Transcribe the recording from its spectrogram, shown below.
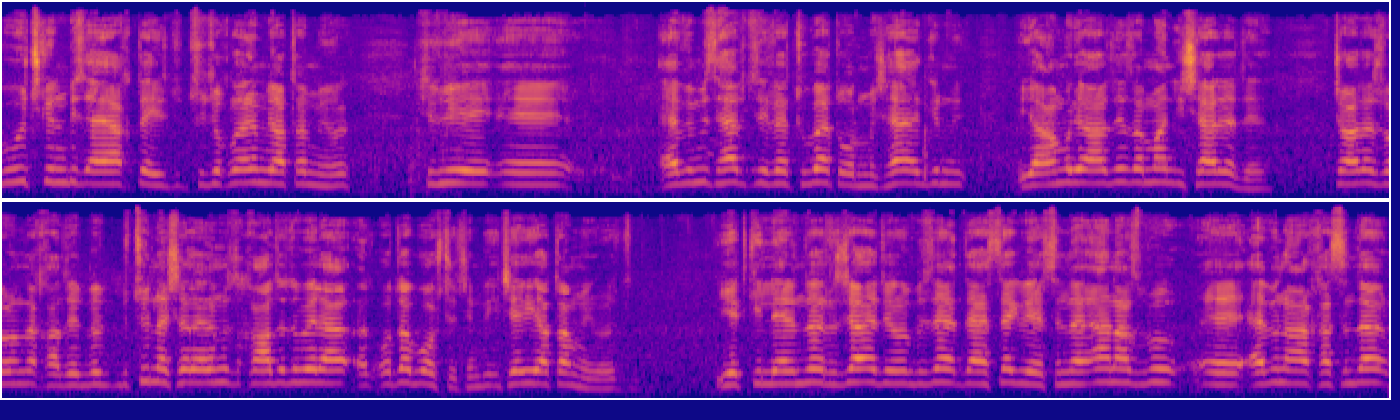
bu üç gün biz ayaktayız. Çocuklarım yatamıyor. Şimdi e, evimiz hepsi retubet olmuş. Her gün yağmur yağdığı zaman içeridedir. Dışarıda zorunda kalıyor. Bütün neşelerimiz kaldırdı böyle oda boştu. Şimdi içeri yatamıyoruz. Yetkililerimden rica ediyorum bize destek versinler. En az bu e, evin arkasında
